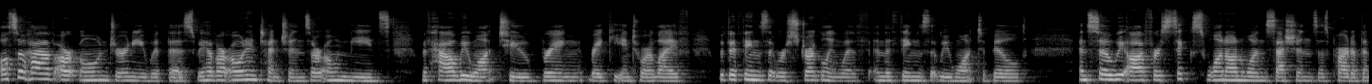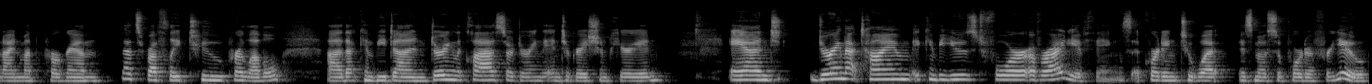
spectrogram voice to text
also have our own journey with this. We have our own intentions, our own needs with how we want to bring Reiki into our life, with the things that we're struggling with and the things that we want to build. And so we offer six one on one sessions as part of the nine month program. That's roughly two per level uh, that can be done during the class or during the integration period. And during that time, it can be used for a variety of things according to what is most supportive for you.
